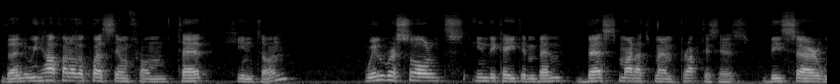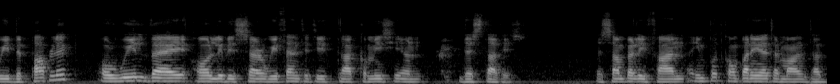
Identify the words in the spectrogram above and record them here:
Then we have another question from Ted Hinton. Will results indicating best management practices be shared with the public or will they only be shared with entities that commission the studies? Example, if an input company determines that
